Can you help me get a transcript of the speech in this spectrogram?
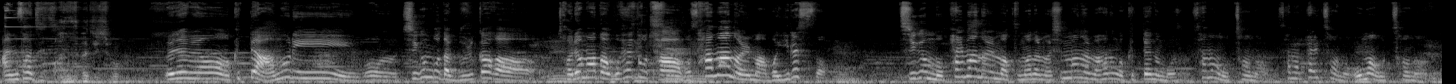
안 사지지. 안 사지죠. 왜냐면 그때 아무리 뭐 지금보다 물가가 음, 저렴하다고 그- 해도 그치. 다 뭐 4만 얼마 뭐 이랬어. 음. 지금 뭐 8만 얼마, 9만 얼마, 10만 얼마 하는 거 그때는 뭐 4만 5천 원, 4만 8천 원, 5만 5천 원.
